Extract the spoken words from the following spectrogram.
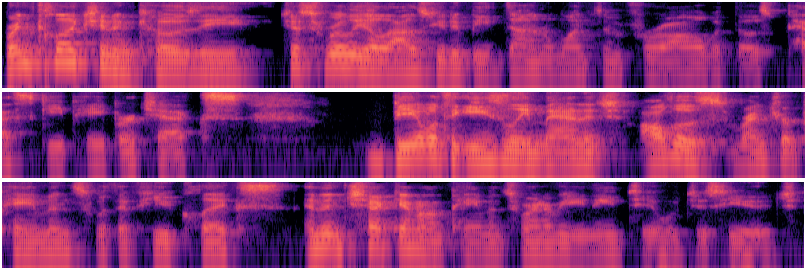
rent collection in Cozy just really allows you to be done once and for all with those pesky paper checks, be able to easily manage all those renter payments with a few clicks, and then check in on payments whenever you need to, which is huge.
